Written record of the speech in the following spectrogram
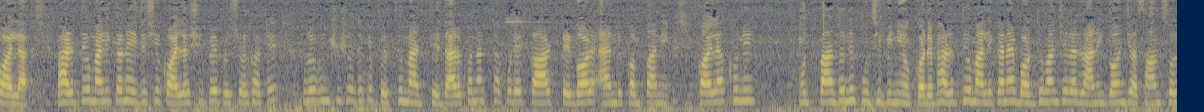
কয়লা। ভারতীয় মালিকানা এদেশে কয়লা শিল্পের প্রসার ঘটে। ঊনবিংশ শতকে প্রথমার্ধে দ্বারকানাথ ঠাকুরের কার টেগর অ্যান্ড কোম্পানি কয়লা খনির উৎপাদনে পুঁজি বিনিয়োগ করে। ভারতীয় মালিকানায় বর্ধমান জেলার রানীগঞ্জ, আসানসোল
